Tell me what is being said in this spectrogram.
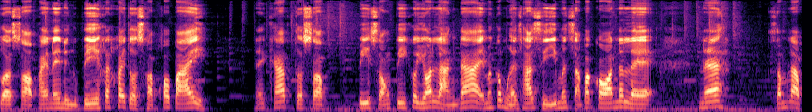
ตรวจสอบภายใน 1 ปี ค่อยๆ ตรวจสอบเข้าไปนะครับ ตรวจสอบปี 2 ปีก็ย้อนหลังได้ มันก็เหมือนภาษีมันสัมภาระนั่นแหละนะ สำหรับ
